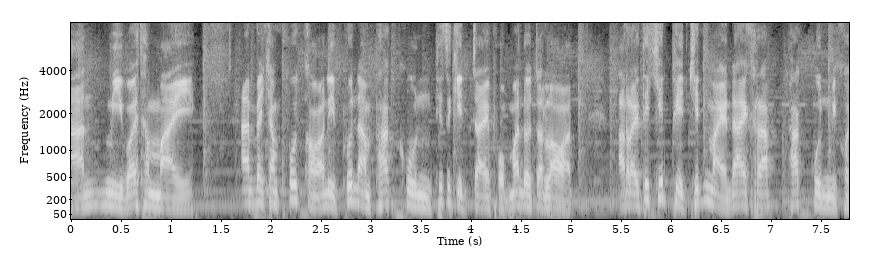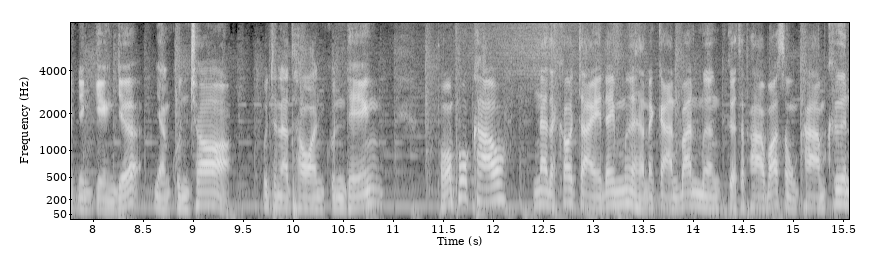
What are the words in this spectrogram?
ารมีไว้ทำไม อันเป็นคำพูดของอดีตผู้นำพรรคคุณที่สะกิดใจผมมาโดยตลอด อะไรที่คิดผิดคิดใหม่ได้ครับพรรคคุณมีคนเก่งๆเยอะ อย่างคุณช่อ คุณธนาธรคุณเท้งผมว่าพวกเขาน่าจะเข้าใจได้เมื่อสถานการณ์บ้านเมืองเกิดสภาวะสงครามขึ้น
